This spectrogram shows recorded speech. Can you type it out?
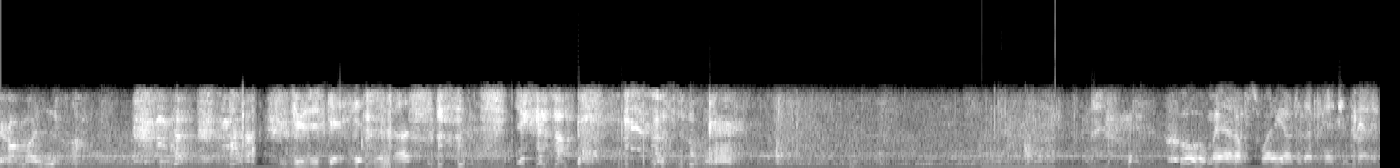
Here on oh my nut. Did you just get hit in the nuts? yeah. Oh man, I'm sweaty out to that panty bag.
